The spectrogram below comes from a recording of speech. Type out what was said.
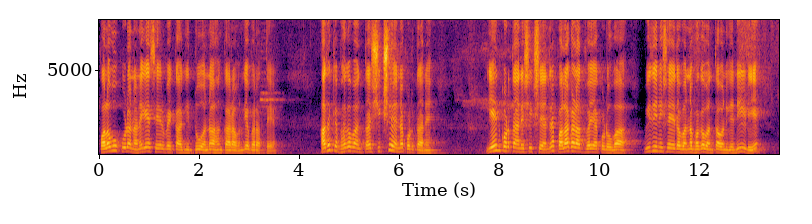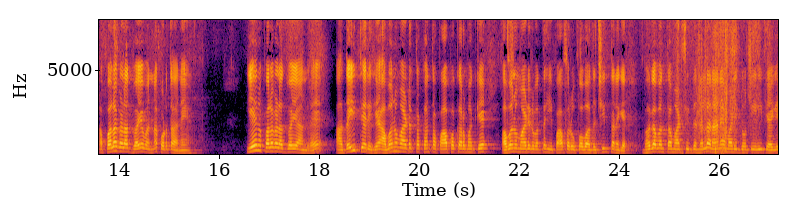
ಫಲವೂ ಕೂಡ ನನಗೇ ಸೇರಬೇಕಾಗಿದ್ದು ಅನ್ನೋ ಅಹಂಕಾರ ಅವನಿಗೆ ಬರುತ್ತೆ. ಅದಕ್ಕೆ ಭಗವಂತ ಶಿಕ್ಷೆಯನ್ನು ಕೊಡ್ತಾನೆ. ಏನು ಕೊಡ್ತಾನೆ ಶಿಕ್ಷೆ ಅಂದರೆ ಫಲಗಳ ದ್ವಯ ಕೊಡುವ ವಿಧಿ ನಿಷೇಧವನ್ನು ಭಗವಂತ ಅವನಿಗೆ ನೀಡಿ ಆ ಫಲಗಳ ದ್ವಯವನ್ನು ಕೊಡ್ತಾನೆ. ಏನು ಫಲಗಳ ದ್ವಯ ಅಂದರೆ ಆ ದೈತ್ಯರಿಗೆ ಅವನು ಮಾಡಿರ್ತಕ್ಕಂಥ ಪಾಪಕರ್ಮಕ್ಕೆ ಅವನು ಮಾಡಿರುವಂಥ ಈ ಪಾಪರೂಪವಾದ ಚಿಂತನೆಗೆ ಭಗವಂತ ಮಾಡಿಸಿದ್ದನ್ನೆಲ್ಲ ನಾನೇ ಮಾಡಿದ್ದು ಅಂತ ಈ ರೀತಿಯಾಗಿ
